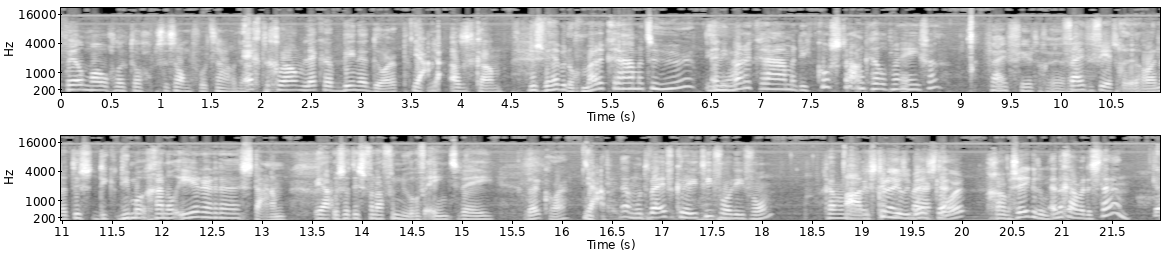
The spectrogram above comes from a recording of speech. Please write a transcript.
veel mogelijk toch op zijn Zandvoort houden. Echt gewoon lekker binnen het dorp. Ja. Als het kan. Dus we hebben nog markramen te huur. En die Ja. markramen die kosten, Ank help me even, 45 euro. 45 euro. En dat is, die, die mo- gaan al eerder eh, staan. Ja. Dus dat is vanaf een uur of 1, 2. Leuk hoor. Ja. Nou, moeten wij even creatief worden, Yvonne. Gaan we Ah, dat kunnen jullie best maken. hoor. gaan we zeker doen. En dan gaan we er staan. Ja,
